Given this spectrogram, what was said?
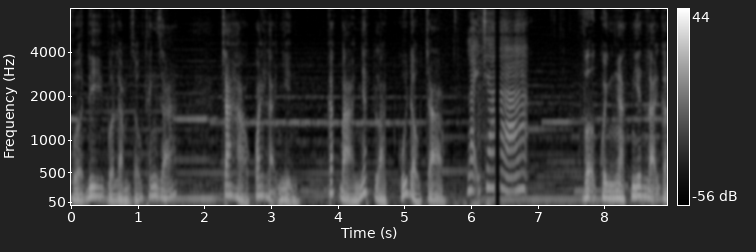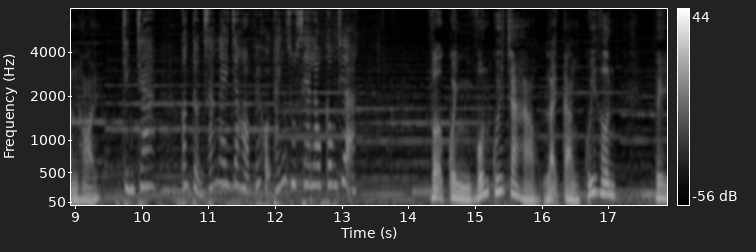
vừa đi vừa làm dấu thánh giá. Cha Hảo quay lại nhìn, các bà nhất loạt cúi đầu chào. Lại cha ạ. Vợ Quỳnh ngạc nhiên lại gần hỏi. Trình cha, con tưởng sáng nay cha họp với hội thánh du xe lao công chứ ạ? Vợ Quỳnh vốn quý cha Hảo lại càng quý hơn vì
